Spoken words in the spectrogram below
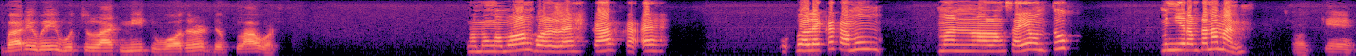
By the way, would you like me to water the flowers? Ngomong-ngomong, bolehkah ka- eh bolehkah kamu menolong saya untuk menyiram tanaman? Oke.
